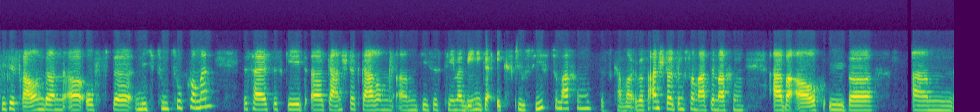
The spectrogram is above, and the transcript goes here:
diese Frauen dann äh, oft äh, nicht zum Zug kommen. Das heißt, es geht äh, ganz stark darum, ähm, dieses Thema weniger exklusiv zu machen. Das kann man über Veranstaltungsformate machen, aber auch über ähm,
